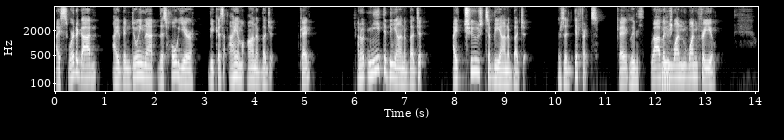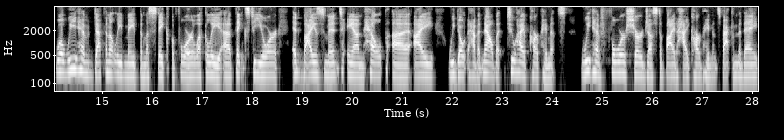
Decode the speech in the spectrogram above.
I swear to God, I've been doing that this whole year because I am on a budget. Okay, I don't need to be on a budget. I choose to be on a budget. There's a difference. Okay, Robyn, Leadership. one one for you. Well, we have definitely made the mistake before. Luckily, uh, thanks to your advisement and help, uh, I we don't have it now. But too high of car payments. We have for sure justified high car payments back in the day,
